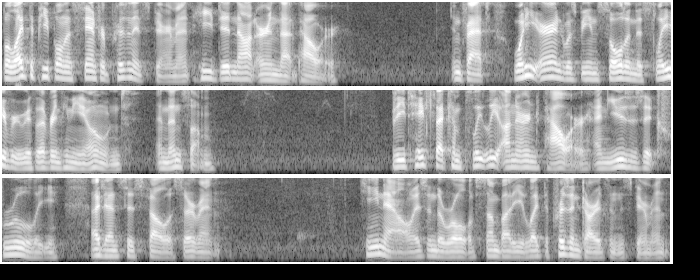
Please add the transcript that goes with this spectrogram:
But like the people in the Stanford prison experiment, he did not earn that power. In fact, what he earned was being sold into slavery with everything he owned, and then some. But he takes that completely unearned power and uses it cruelly against his fellow servant. He now is in the role of somebody like the prison guards in the experiment,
